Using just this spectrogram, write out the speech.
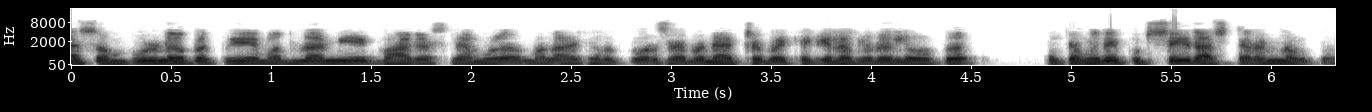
या संपूर्ण प्रक्रियेमधला मी एक भाग असल्यामुळं मला शरद पवार साहेबांनी आजच्या बैठकीला बोलवलं होतं. त्याच्यामध्ये कुठचंही राजकारण नव्हतं.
